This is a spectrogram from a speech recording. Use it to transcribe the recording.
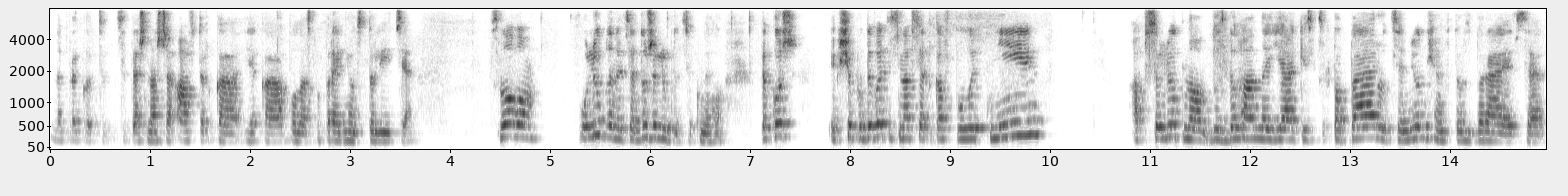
наприклад, це теж наша авторка, яка була з попереднього століття. Словом, улюблениця дуже люблю цю книгу. Також якщо подивитися, вона вся така в полотні, абсолютно бездоганна якість паперу. Це Мюнхен, хто збирається.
